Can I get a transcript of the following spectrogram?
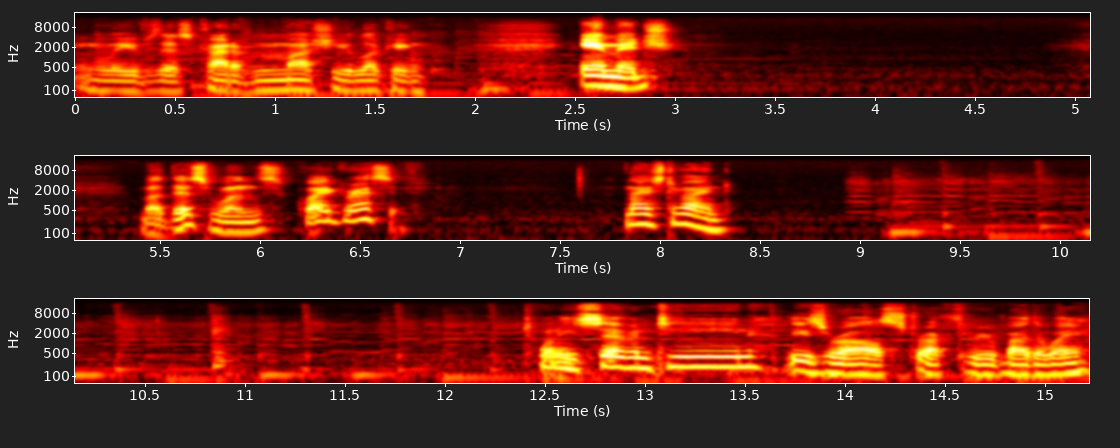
And leaves this kind of mushy looking image. But this one's quite aggressive. Nice to find. 2017. These are all struck through, by the way.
